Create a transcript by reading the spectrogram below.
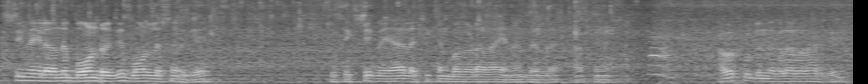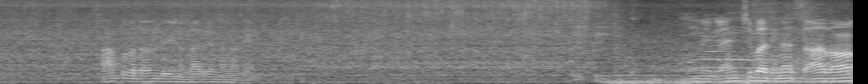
சிக்ஸ்டி ஃபைவ்ல வந்து போன் இருக்குது போன்லெஸ்ஸும் இருக்குது இப்போ சிக்ஸ்டி ஃபைவா இல்லை சிக்கன் பக்கோடாவா என்னன்னு தெரில பார்த்துங்க. அவுட்புட் இந்த கலரில் தான் இருக்குது சாப்பிட்டு பார்த்தா தான் தெரியும் நல்லா இருக்கு நல்லா இல்லையா இன்னைக்கு லஞ்சு பார்த்தீங்கன்னா சாதம்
